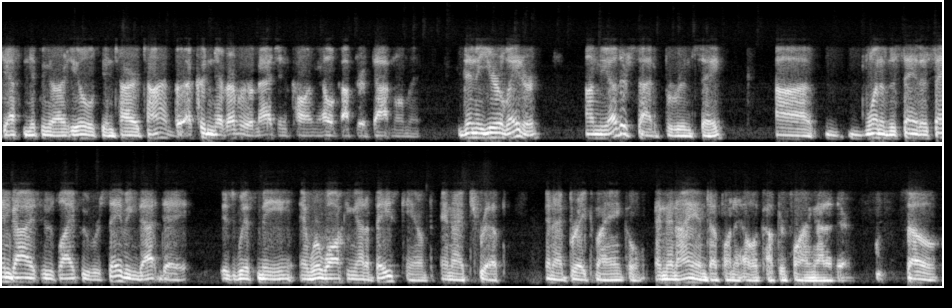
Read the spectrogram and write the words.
death nipping at our heels the entire time. But I couldn't have ever imagined calling a helicopter at that moment. Then a year later, on the other side of Baruntse, uh, one of the same the same guys whose life we were saving that day is with me, and we're walking out of base camp, and I trip and I break my ankle, and then I end up on a helicopter flying out of there. So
